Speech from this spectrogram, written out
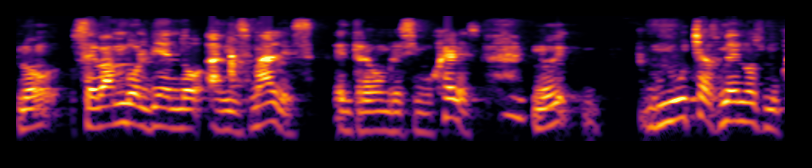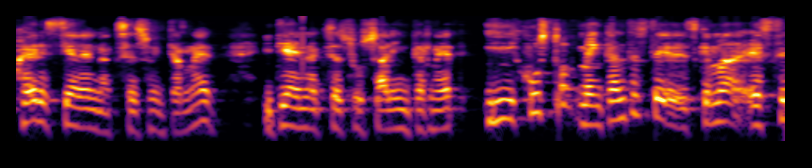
¿no? se van volviendo abismales entre hombres y mujeres. ¿no? Muchas menos mujeres tienen acceso a Internet y tienen acceso a usar Internet. Y justo me encanta este esquema, esta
